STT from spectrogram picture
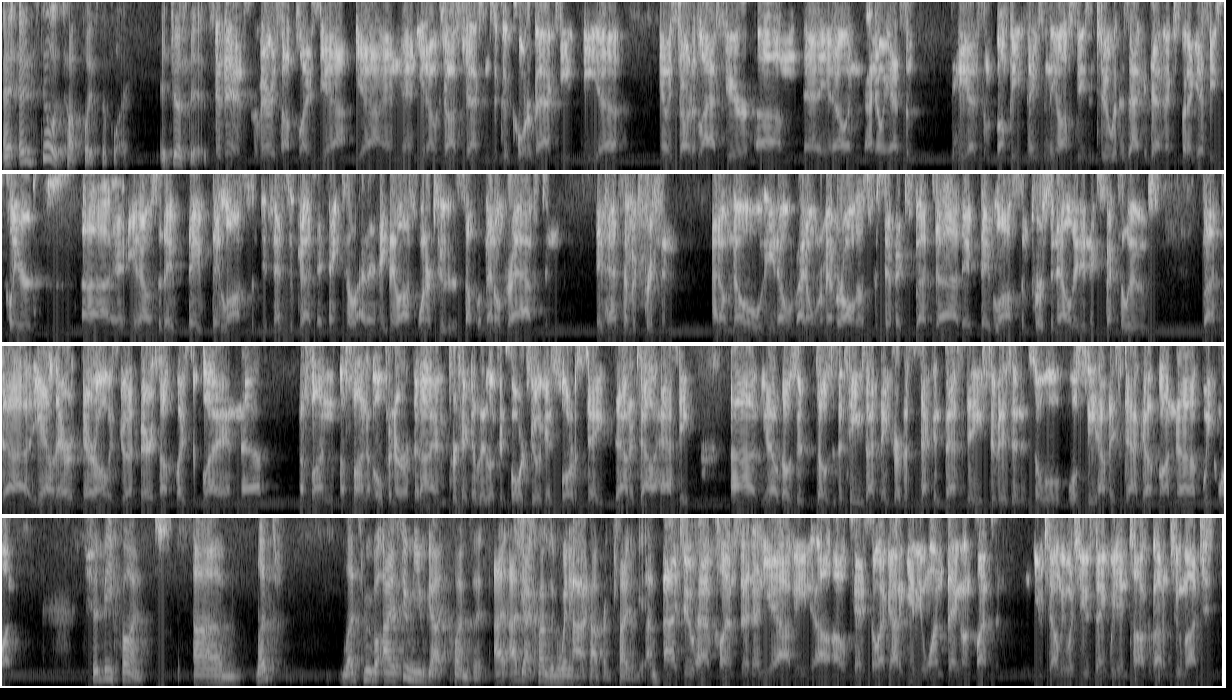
and, and, it's still a tough place to play. It just is. It is a very tough place. Yeah, yeah, and and you know, Josh Jackson's a good quarterback. He he uh, you know he started last year. Um, uh, you know, and I know he had some he had some bumpy things in the offseason too with his academics, but I guess he's cleared. Uh, you know, so they've they they lost some defensive guys. I think till I think they lost one or two to the supplemental draft, and they've had some attrition. I don't know, you know, I don't remember all those specifics, but uh, they've they've lost some personnel they didn't expect to lose. But uh, you know, they're they're always good. Very tough place to play, and uh, a fun a fun opener that I'm particularly looking forward to against Florida State down in Tallahassee. Uh, you know, those are those are the teams I think are the second best in each division, and so we'll we'll see how they stack up on uh, week one. Should be fun. Um, let's let's move on. I assume you've got Clemson. I, have got Clemson winning the conference title game. I do have Clemson, and yeah, I mean, uh, okay, so I got to give you one thing on Clemson. You tell me what you think. We didn't talk about them too much.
